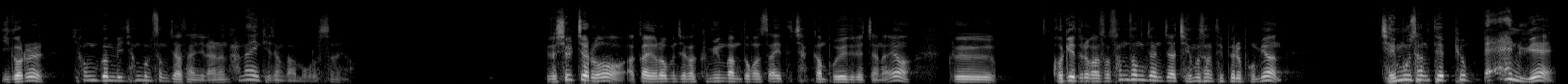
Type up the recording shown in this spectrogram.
이거를 현금 및 현금성 자산이라는 하나의 계정 과목으로 써요. 그래서 실제로 아까 여러분 제가 금융감독원 사이트 잠깐 보여드렸잖아요. 그 거기에 들어가서 삼성전자 재무상태표를 보면 재무상태표 맨 위에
